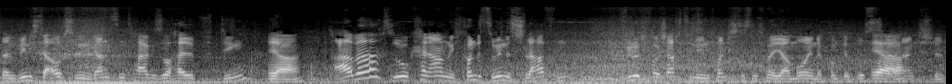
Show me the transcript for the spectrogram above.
dann bin ich da auch so den ganzen Tag so halb Ding. Ja. Aber so, keine Ahnung, ich konnte zumindest schlafen. Früher vor Schachturnieren konnte ich das nicht mehr. Ja, moin, da kommt der Bus. Ja. Ja, danke schön.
